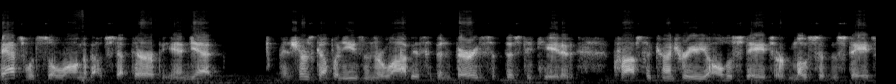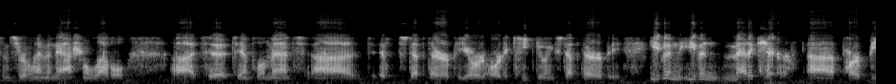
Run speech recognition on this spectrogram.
that's what's so wrong about step therapy. And yet, insurance companies and their lobbyists have been very sophisticated across the country, all the states, or most of the states, and certainly on the national level, uh, to, to implement uh, step therapy or, or to keep doing step therapy. Even even Medicare uh, Part B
